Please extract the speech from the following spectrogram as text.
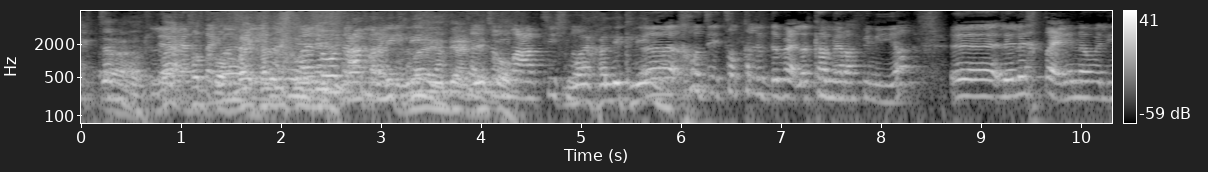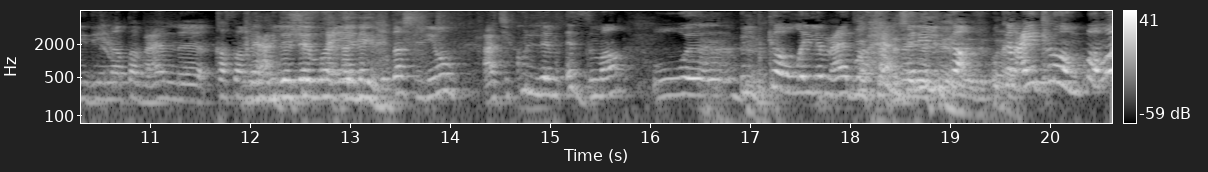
حتى نموت الله يحفظكم الله يخليكم عليكم. ما يخليك لينا. آه، خوتي تنقلب دابا على الكاميرا فين هي آه، اللي خطي علينا والدينا طبعا. آه، قسما بالله الله السعيده يخليه. 11 اليوم عرفتي كل مأزمة وبالبكا والله إلا مع هاد الحال جاني البكا وكنعيط لهم. ماما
